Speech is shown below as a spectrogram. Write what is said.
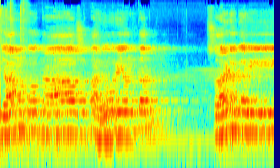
ਜਮ ਕੋ ਤਰਾਸ ਭਇਓ ਰੇ ਅੰਤਰ ਸਰਣ ਗਰੀ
